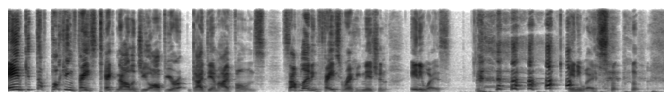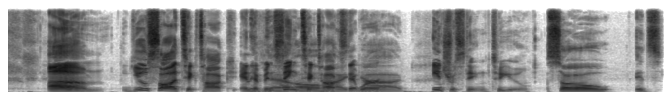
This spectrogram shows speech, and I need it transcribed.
And get the fucking face technology off your goddamn iPhones. Stop letting face recognition. Anyways. Anyways. um, you saw TikTok and have been yeah, seeing oh TikToks oh that God. were interesting to you. So it's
